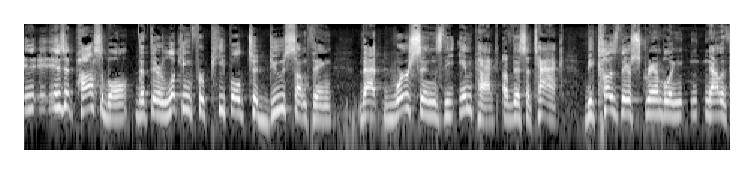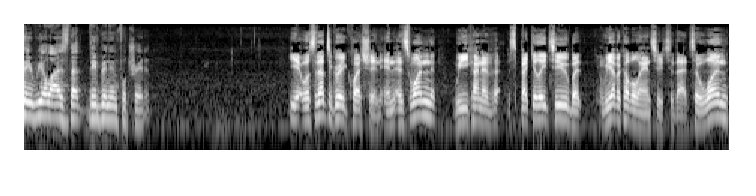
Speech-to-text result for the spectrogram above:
is it possible that they're looking for people to do something that worsens the impact of this attack because they're scrambling now that they realize that they've been infiltrated? Yeah, well, so that's a great question. And it's one we kind of speculate to, but we have a couple answers to that. So, one,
